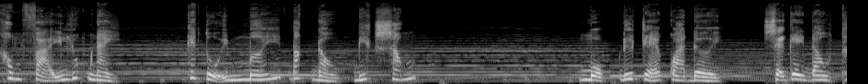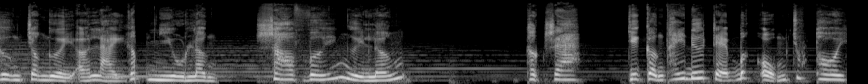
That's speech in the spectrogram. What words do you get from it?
không phải lúc này, cái tuổi mới bắt đầu biết sống. Một đứa trẻ qua đời sẽ gây đau thương cho người ở lại gấp nhiều lần so với người lớn. Thật ra, chỉ cần thấy đứa trẻ bất ổn chút thôi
